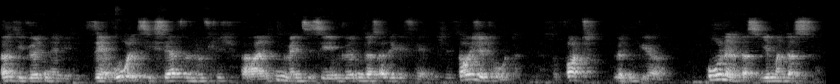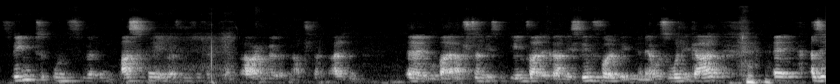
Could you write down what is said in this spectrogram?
Ja, die würden nämlich sehr wohl sich sehr vernünftig verhalten, wenn sie sehen würden, dass eine gefährliche Seuche droht. Sofort würden wir, ohne dass jemand das zwingt, uns würden Masken in öffentlichen Verkehr tragen, wir würden Abstand halten. Äh, wobei Abstand ist in dem Fall gar nicht sinnvoll, wegen den Aerosolen egal. Äh, also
